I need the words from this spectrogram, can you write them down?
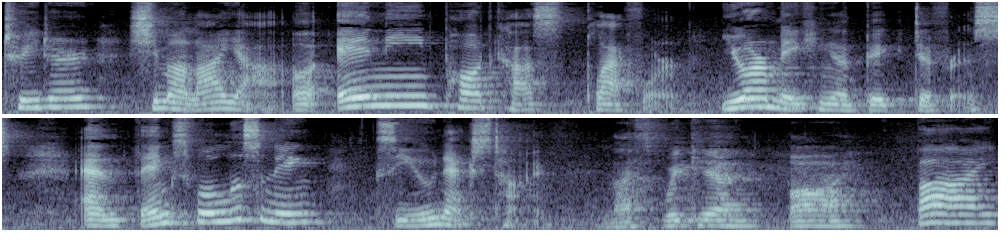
Twitter, Himalaya, or any podcast platform. You are making a big difference. And thanks for listening. See you next time. Nice weekend. Bye. Bye.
